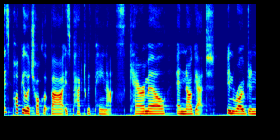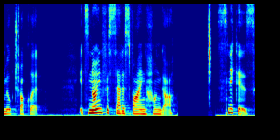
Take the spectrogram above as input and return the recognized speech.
This popular chocolate bar is packed with peanuts, caramel, and nougat, enrobed in milk chocolate. It's known for satisfying hunger. Snickers,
